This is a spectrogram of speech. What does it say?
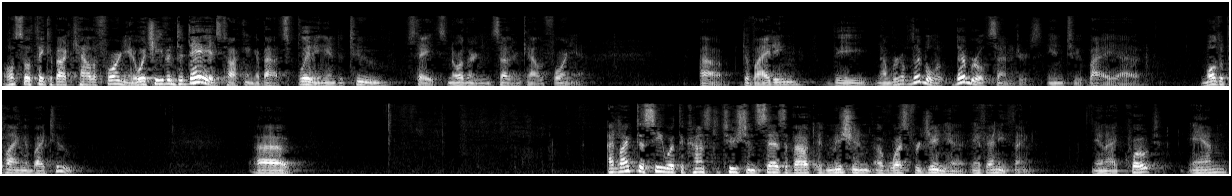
also think about California, which even today is talking about splitting into two states, northern and southern California, uh, dividing the number of liberal, liberal senators into by uh, multiplying them by two. Uh, I'd like to see what the Constitution says about admission of West Virginia, if anything. And I quote Anne,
